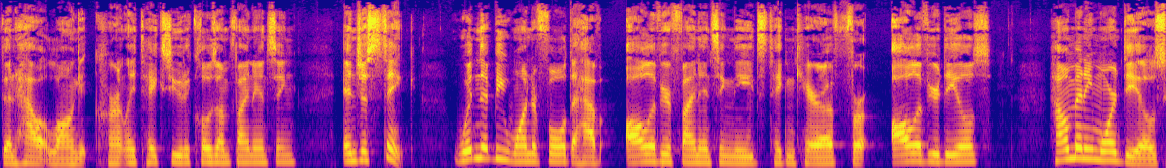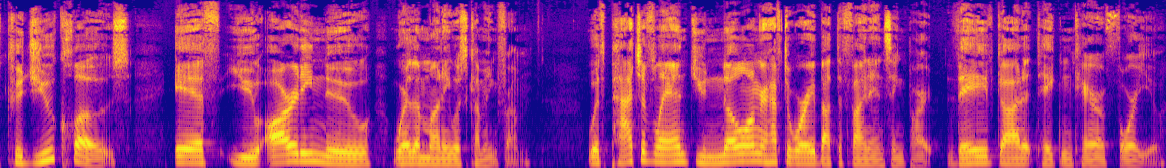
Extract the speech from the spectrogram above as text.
than how long it currently takes you to close on financing? And just think, wouldn't it be wonderful to have all of your financing needs taken care of for all of your deals? How many more deals could you close if you already knew where the money was coming from? With Patch of Land, you no longer have to worry about the financing part. They've got it taken care of for you.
